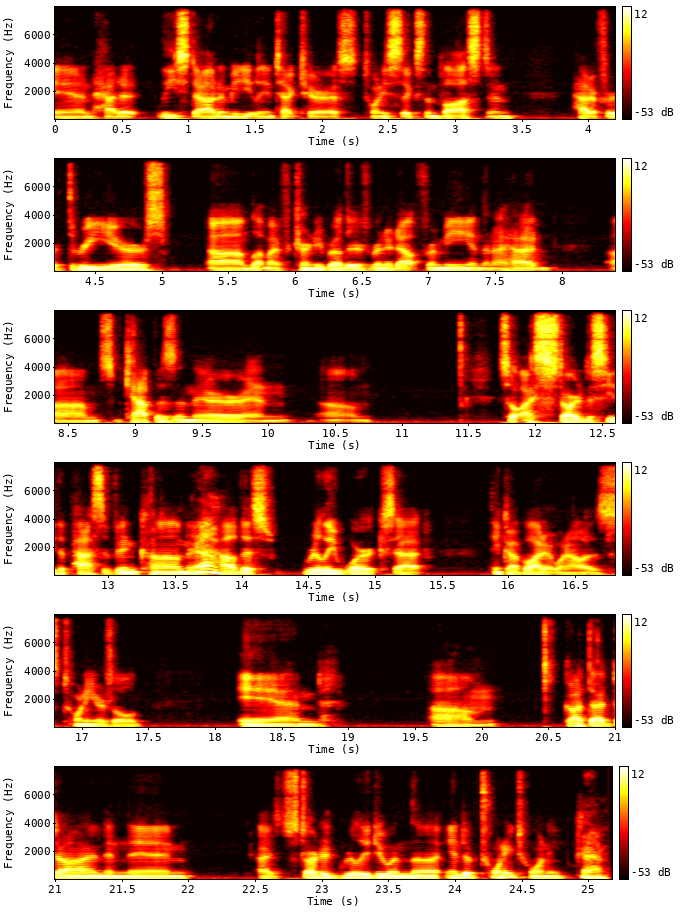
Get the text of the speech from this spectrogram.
and had it leased out immediately in Tech Terrace, 26th in Boston. Had it for three years. Um, let my fraternity brothers rent it out from me, and then I had um, some kappas in there, and um, so I started to see the passive income and Yeah. how this really works. At I think I bought it when I was 20 years old, and um, got that done, and then I started really doing the end of 2020. Okay.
